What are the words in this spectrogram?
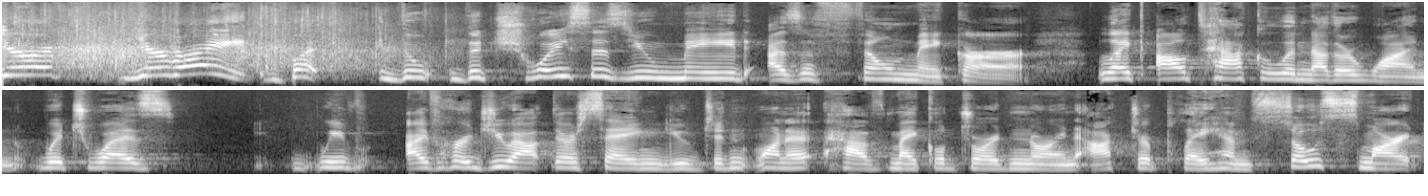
You're you're right, but the the choices you made as a filmmaker, like I'll tackle another one, which was we've I've heard you out there saying you didn't want to have Michael Jordan or an actor play him so smart.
